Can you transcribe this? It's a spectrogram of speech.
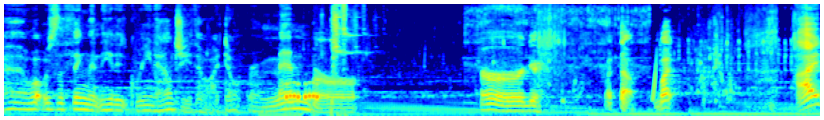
Uh, what was the thing that needed green algae, though? I don't remember. Erg. What the? What? I...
